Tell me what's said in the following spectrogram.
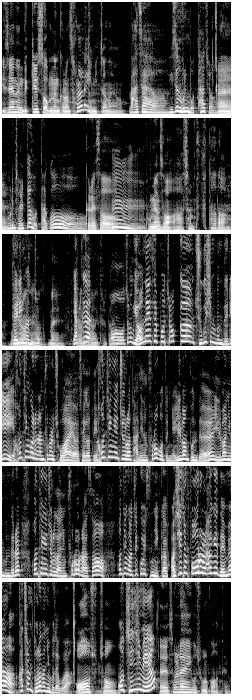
이제는 느낄 수 없는 그런 설레임 있잖아요. 맞아요. 이젠 우린 못하죠. 네. 우린 절대 못하고. 그래서 음. 보면서 아 참 풋풋하다. 뭐 대리만족. 네. 약간 생각이 들더라고요. 어, 좀 연애 세포 조금 죽으신 분들이 헌팅거리라는 프로를 좋아해요. 제가 또 헌팅해 주러 다니는 프로거든요. 일반 분들, 일반인 분들을 헌팅해 주러 다니는 프로라서 헌팅걸 찍고 있으니까 아, 시즌 4를 하게 되면 같이 한번 돌아다녀 보자고요. 어 좋죠. 어, 진심이에요? 네 설레이고 좋을 것 같아요.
